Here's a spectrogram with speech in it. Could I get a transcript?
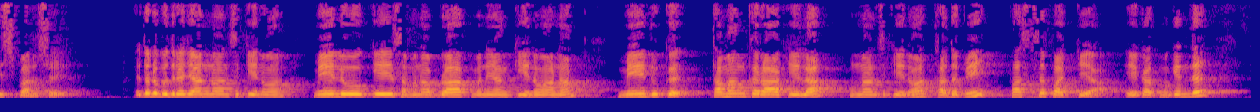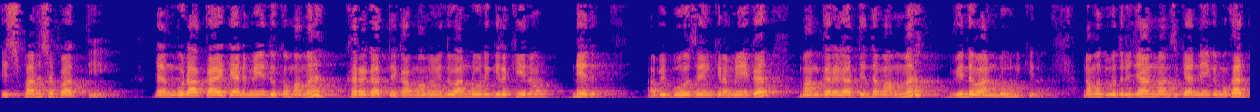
ස්පර්ශය. එතොට බුදුරජාණන් වහන්ස කියනවා මේ ලෝකයේ සමන බ්‍රාහ්මණයන් කියනවා නම් මේ දුක තමන් කරා කියලා උන්වන්ස කියනවා තදපි පස්ස පච්චයා ඒකත්මකෙන්ද ඉස්පර්ශ පත්තිී. දැන් ගොඩක් අය කියන මේ දුක මම කරගත්ත එක මම විඳවන්න ඕනි කියල කියනවා නේද. අපි බෝසයෙන් කියර මේක මංකරගත්තින්ද මම්ම විඳවන්න ඕනි කියලා. නමුත් බුදුරජාණන් වන්ස කියන්නේ ඒක මොකක්ද.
